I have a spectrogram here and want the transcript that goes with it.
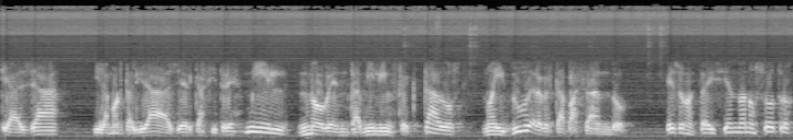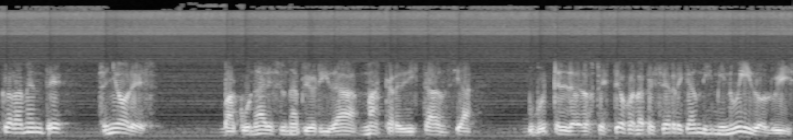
que allá y la mortalidad ayer casi 3.000, 90.000 infectados, no hay duda de lo que está pasando. Eso nos está diciendo a nosotros claramente, señores, vacunar es una prioridad, máscara de distancia, los testeos con la PCR que han disminuido, Luis.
